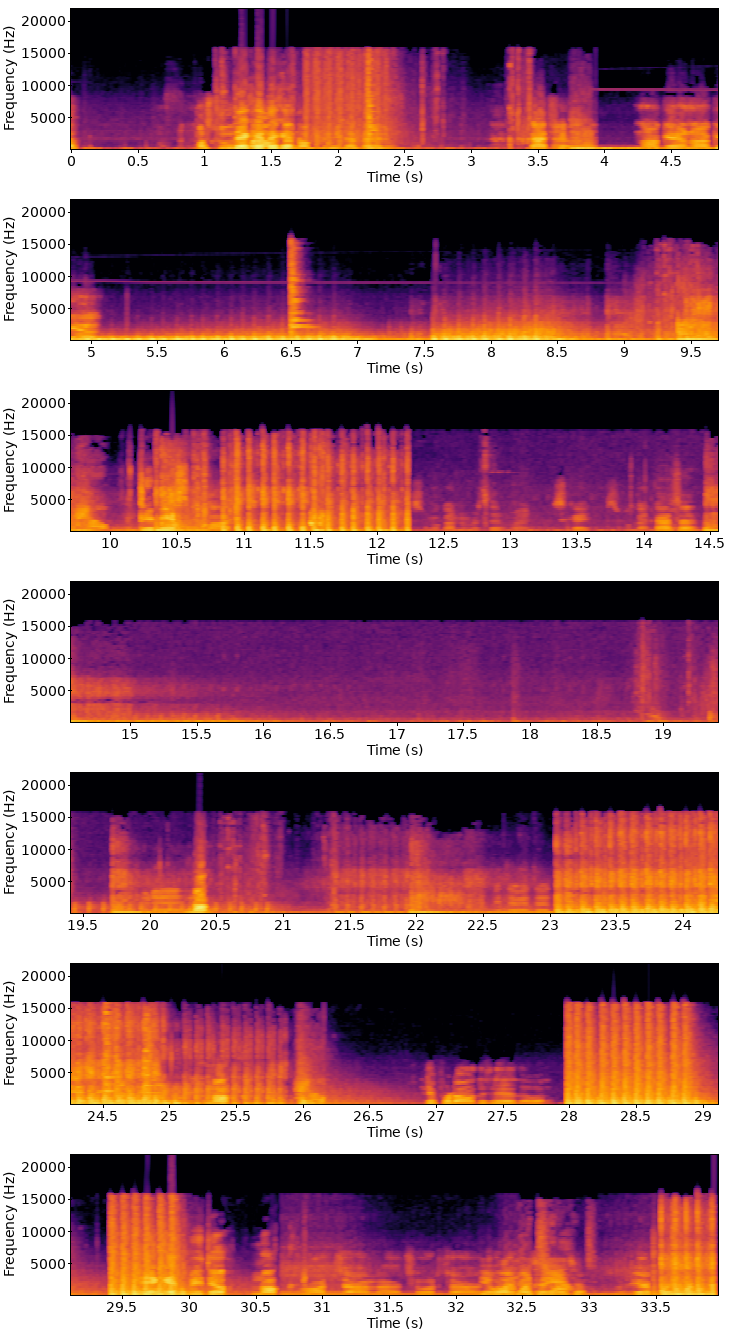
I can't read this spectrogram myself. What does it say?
म सुरुमा देखेँ, देखेँ। नक दिइसक्दाखेरि कहाँ थियो नक्यो नक्यो Help! डिबिएस माथ स्मोक स्काई स्मोक हान्नु कहाँ छ एउटा नक यता यता यता माथि यसो, माथि यसो। नक लेफ्टबाट आउँदैछ हेर एक एचपी त्यो नक अच्छा होला छोड्छ यो वालमै छ यही छ यो भइसक्छ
